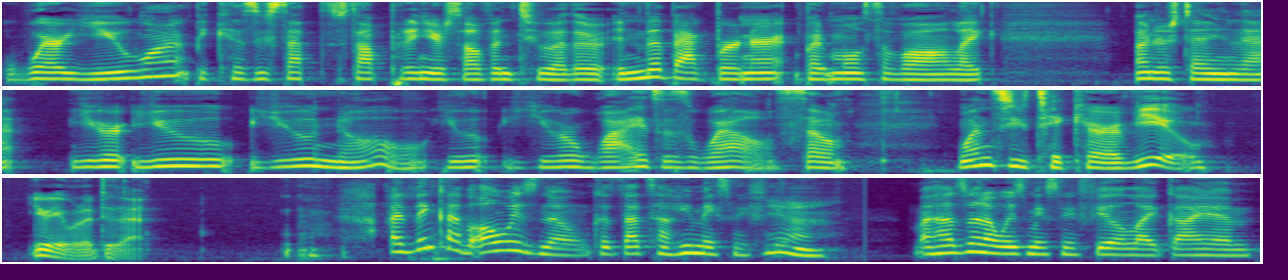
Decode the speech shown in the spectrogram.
where you want because you stop stop putting yourself into other in the back burner, but most of all like understanding that you're you you know you you're wise as well. So once you take care of you, you're able to do that. I think I've always known because that's how he makes me feel. Yeah. My husband always makes me feel like I am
